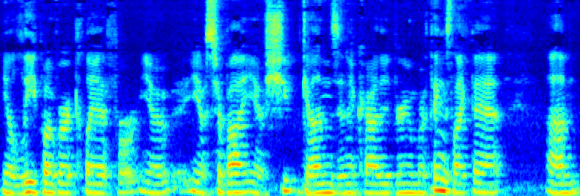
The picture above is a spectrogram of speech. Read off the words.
you know leap over a cliff or you know you know survive you know shoot guns in a crowded room or things like that. Um,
